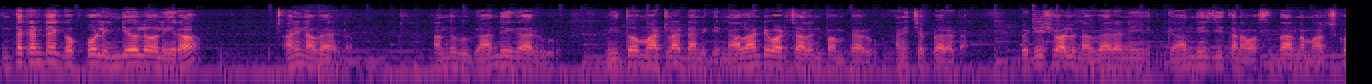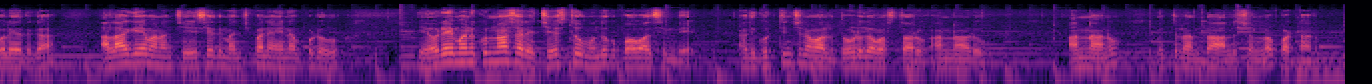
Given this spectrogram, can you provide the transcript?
ఇంతకంటే గొప్పోళ్ళు ఇండియాలో లేరా? అని నవ్వారట. అందుకు గాంధీ గారు మీతో మాట్లాడడానికి నాలాంటి వాడు చాలని పంపారు అని చెప్పారట. బ్రిటిష్ వాళ్ళు నవ్వారని గాంధీజీ తన వస్త్రధారణ మార్చుకోలేదుగా. అలాగే మనం చేసేది మంచి పని అయినప్పుడు ఎవరేమనుకున్నా సరే చేస్తూ ముందుకు పోవాల్సిందే. అది గుర్తించిన వాళ్ళు తోడుగా వస్తారు అన్నాడు. అన్నాను. మిత్రులంతా ఆలోచనలో పడ్డారు.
